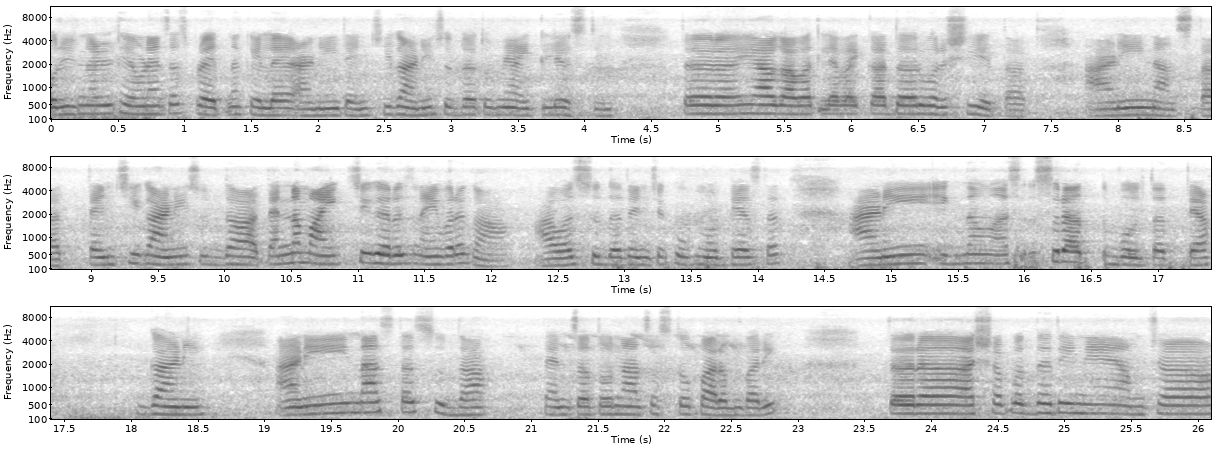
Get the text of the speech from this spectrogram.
ओरिजिनल ठेवण्याचाच प्रयत्न केला आहे आणि त्यांची गाणीसुद्धा तुम्ही ऐकली असतील. तर ह्या गावातल्या बायका दरवर्षी येतात आणि नाचतात. त्यांची गाणीसुद्धा त्यांना माईकची गरज नाही बरं का. आवाजसुद्धा त्यांचे खूप मोठे असतात आणि एकदम असं सुरात बोलतात त्या गाणी. आणि नाचतातसुद्धा त्यांचा तो नाच असतो पारंपरिक. तर अशा पद्धतीने आमच्या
